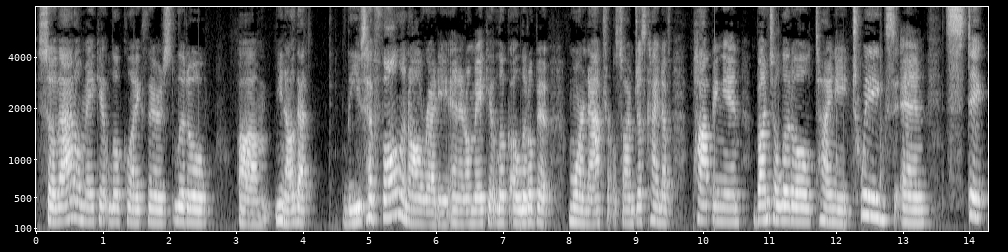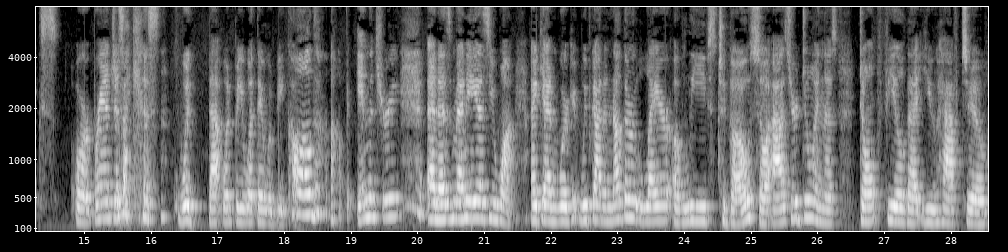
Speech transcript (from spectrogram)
So that'll make it look like there's little, um, you know, that leaves have fallen already and it'll make it look a little bit more natural. So I'm just kind of popping in a bunch of little tiny twigs and sticks or branches, I guess would that would be what they would be called up in the tree, and as many as you want. Again, we're, we've got another layer of leaves to go, so as you're doing this, don't feel that you have to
